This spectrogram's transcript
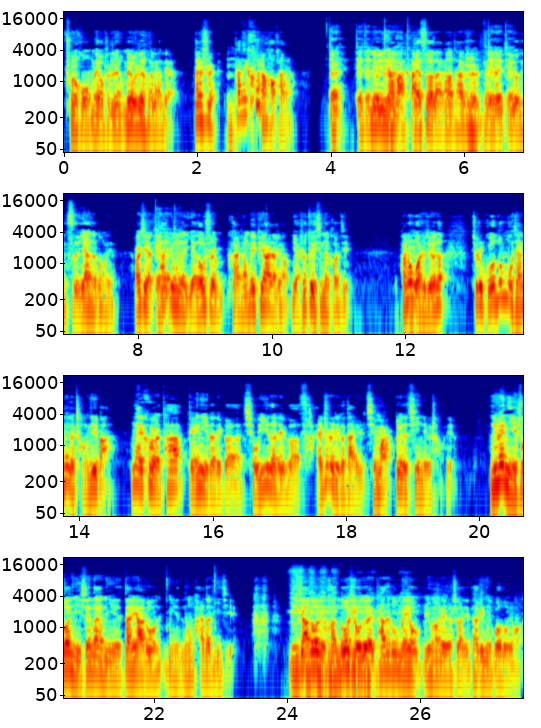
纯红没有是没有任何亮点，但是他那客场好看啊。对对对，你有印象吧？白色的，然后它是那个有那紫烟的东西，而且它用的也都是改成 VP 二点零，也是最新的科技。反正我是觉得，就是国足目前这个成绩吧，耐克它给你的这个球衣的这个材质的这个待遇，起码对得起你这个成绩。因为你说你现在你在亚洲你能排到第几？你亚洲有很多球队，他他都没有用上这个设计，他给你国足用了。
